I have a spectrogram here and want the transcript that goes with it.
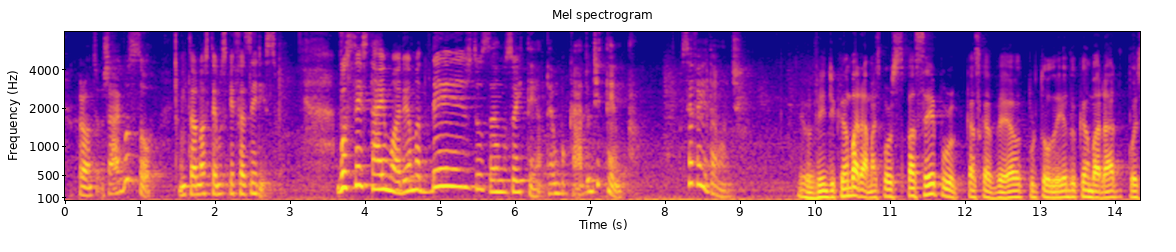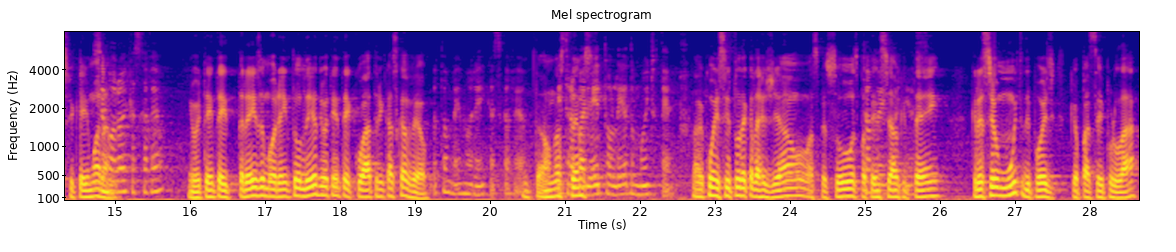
Pronto, já aguçou. Então nós temos que fazer isso. Você está em Moarama desde os anos 80, é um bocado de tempo. Você veio de onde? Eu vim de Cambará, mas por- passei por Cascavel, por Toledo, Cambará, depois fiquei em Você Morama. morou em Cascavel? Em 83 eu morei em Toledo e em 84 em Cascavel. Eu também morei em Cascavel. Então, nós e temos- trabalhei em Toledo muito tempo. Então, eu conheci toda aquela região, as pessoas, o Também potencial que tem. Cresceu muito depois que eu passei por lá.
